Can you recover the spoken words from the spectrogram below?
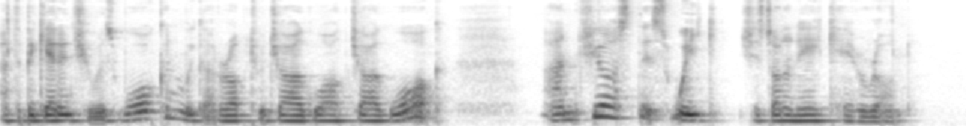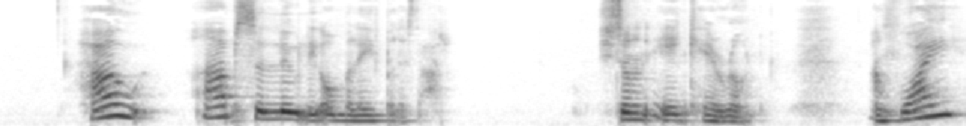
At the beginning, she was walking. We got her up to a jog, walk, jog, walk. And just this week, she's done an 8k run. How absolutely unbelievable is that? She's done an 8k run. And why?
